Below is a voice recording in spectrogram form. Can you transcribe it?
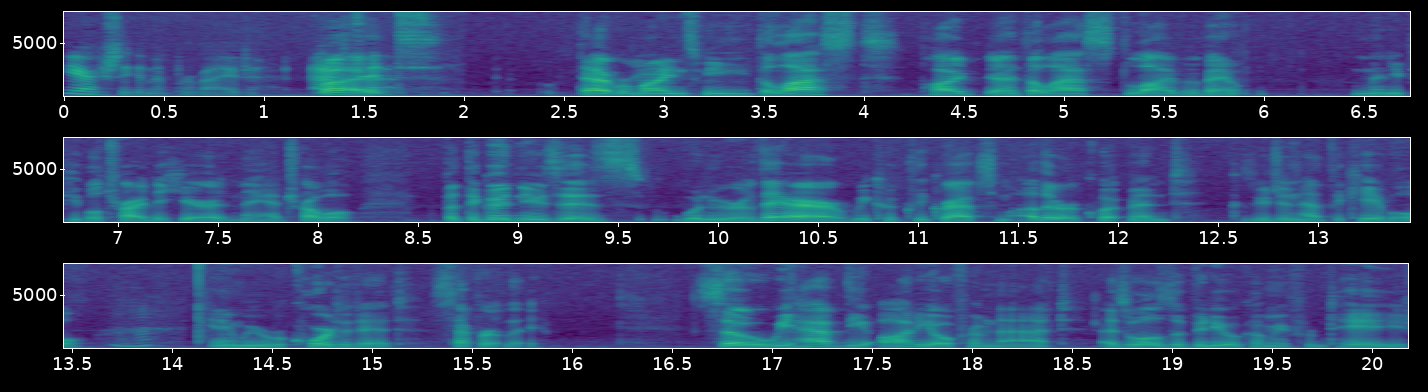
You're actually going to provide access. but that reminds me, the last pod, uh, the last live event, many people tried to hear it and they had trouble. But the good news is, when we were there, we quickly grabbed some other equipment because we didn't have the cable, and we recorded it separately. So we have the audio from that, as well as the video coming from Tej.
